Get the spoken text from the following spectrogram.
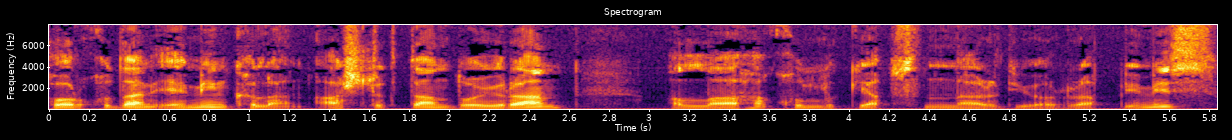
korkudan emin kılan, açlıktan doyuran Allah'a kulluk yapsınlar diyor Rabbimiz.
